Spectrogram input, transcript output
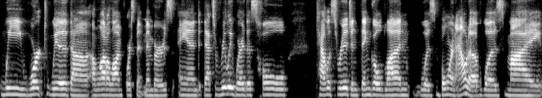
we worked with uh, a lot of law enforcement members. And that's really where this whole Talus Ridge and Thin Gold Line was born out of was my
